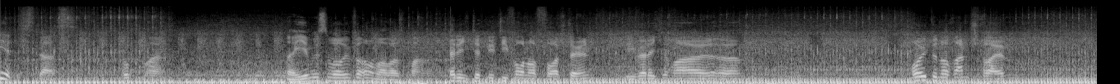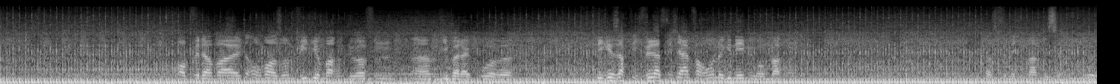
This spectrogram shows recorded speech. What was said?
Hier ist das. Guck mal. Na, hier müssen wir auf jeden Fall auch noch mal was machen. Werde ich definitiv auch noch vorstellen. Die werde ich mal ähm, heute noch anschreiben. Ob wir da bald auch mal so ein Video machen dürfen, ähm, wie bei der Kurve. Wie gesagt, ich will das nicht einfach ohne Genehmigung machen. Das finde ich mal ein bisschen cool.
